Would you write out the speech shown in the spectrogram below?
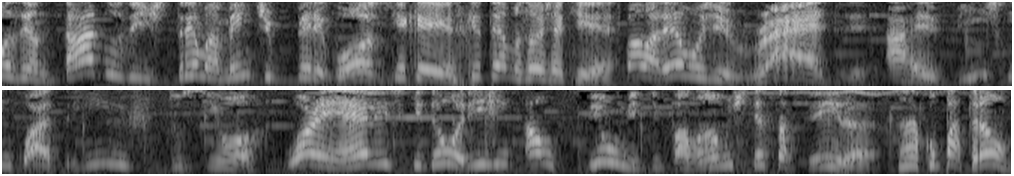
Aposentados e extremamente perigosos. O que, que é isso? O que temos hoje aqui? Falaremos de Red, a revista em quadrinhos do senhor Warren Ellis que deu origem ao filme que falamos terça-feira. Ah, com o patrão.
